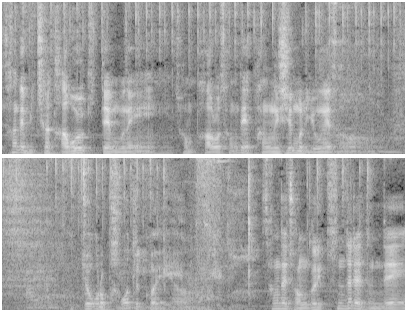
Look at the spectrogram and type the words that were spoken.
상대 위치가 다 보였기 때문에 전 바로 상대의 방심을 이용해서 이쪽으로 파고들 거예요 상대 정글이 킨드레드인데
